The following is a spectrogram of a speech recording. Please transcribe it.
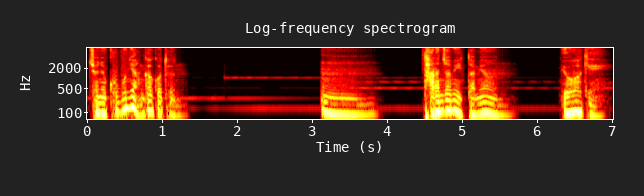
전혀 구분이 안 가거든. 다른 점이 있다면 묘하게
